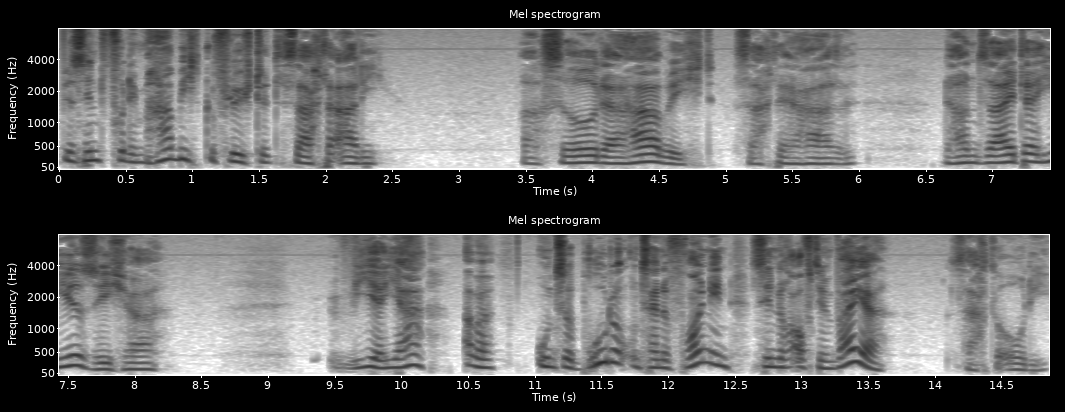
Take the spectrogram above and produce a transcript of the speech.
Wir sind vor dem Habicht geflüchtet, sagte Adi. Ach so, der Habicht, sagte Herr Hase. Dann seid ihr hier sicher. Wir ja, aber unser Bruder und seine Freundin sind noch auf dem Weiher, sagte Odi.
